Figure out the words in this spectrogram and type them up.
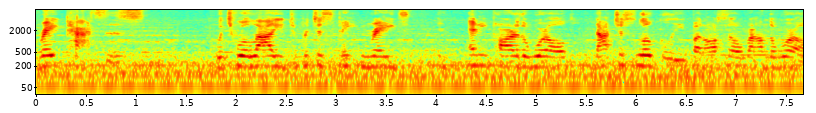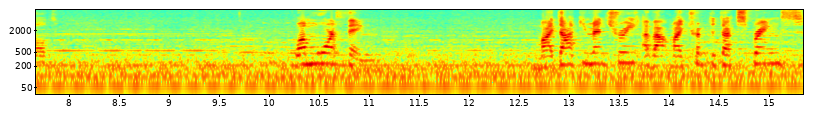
raid passes, which will allow you to participate in raids in any part of the world, not just locally, but also around the world. One more thing my documentary about my trip to Dutch Springs,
